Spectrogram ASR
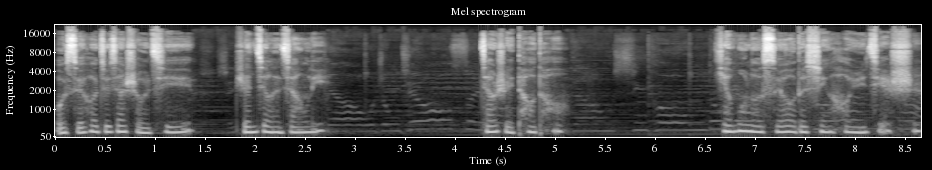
我随后就将手机扔进了江里，江水滔滔，淹没了所有的信号与解释。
